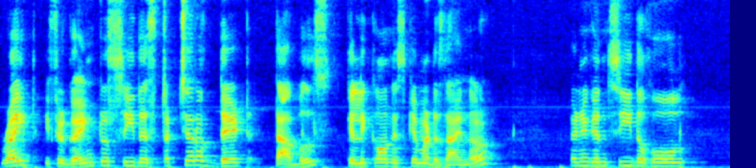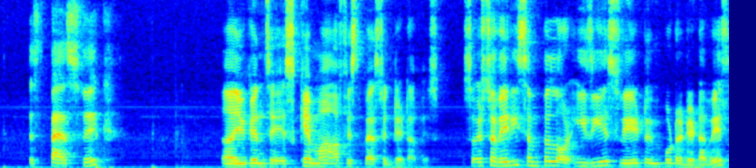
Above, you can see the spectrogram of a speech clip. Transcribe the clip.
Right if you're going to see the structure of that tables click on schema designer. And you can see the whole specific uh, you can say schema of a specific database so it's a very simple or easiest way to import a database.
